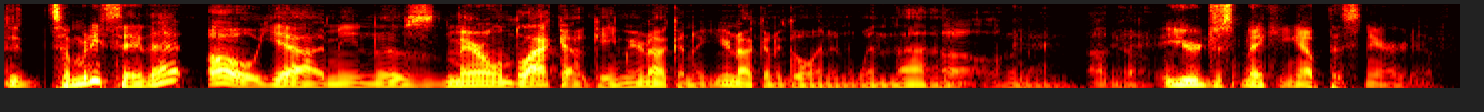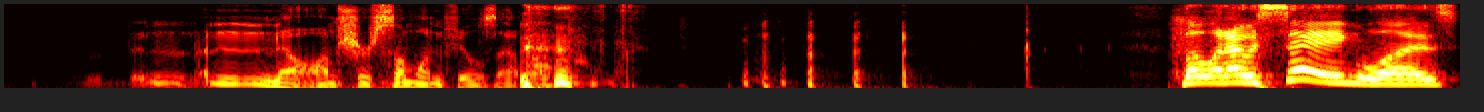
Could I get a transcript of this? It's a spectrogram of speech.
Did somebody say that? Oh yeah, I mean it was Maryland blackout game. You're not gonna you're not gonna go in and win that. Oh, I mean, Okay, yeah. you're just making up this narrative. No, I'm sure someone feels that way. But what I was saying was,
